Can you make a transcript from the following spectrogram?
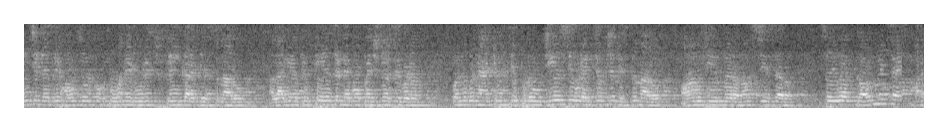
ఈచ్ అండ్ ఎవ్రీ హౌస్ హోల్డ్ ఒక two hundred units free correct చేస్తున్నారు. అలాగే fifty years and above pensioners ఇవ్వడం. కొన్ని కొన్ని యాక్టివిటీస్ ఇప్పుడు జిఎస్టీ కూడా ఎగ్జామ్షన్ ఇస్తున్నారు. ఆనరబుల్ సీఎం గారు అనౌన్స్ చేశారు. సో ఇవాళ గవర్నమెంట్ సైడ్ మన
